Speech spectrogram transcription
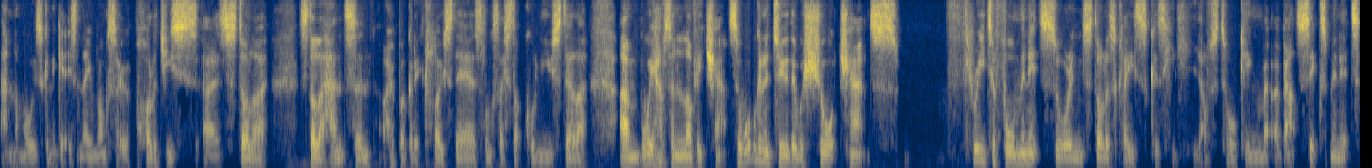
and I'm always going to get his name wrong, so apologies, Stolla Stolla Hansen. I hope I got it close there, as long as I stop calling you Stella. Um, but we have some lovely chats. So what we're going to do, there were short chats three to four minutes, or in Stoller's case, because he loves talking, about six minutes.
